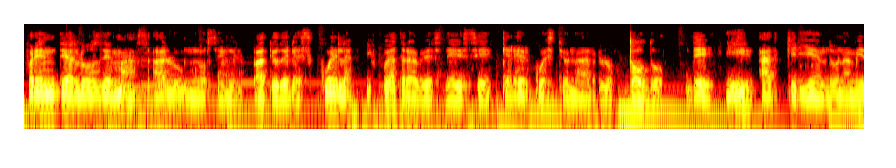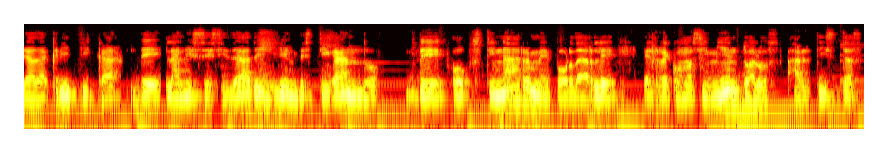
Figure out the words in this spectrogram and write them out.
frente a los demás alumnos en el patio de la escuela y fue a través de ese querer cuestionarlo todo, de ir adquiriendo una mirada crítica, de la necesidad de ir investigando de obstinarme por darle el reconocimiento a los artistas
